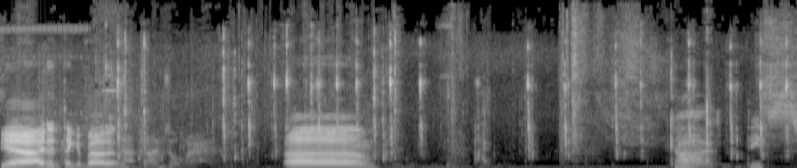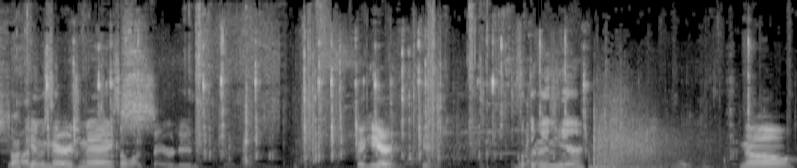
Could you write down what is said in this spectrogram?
Yeah, I didn't think about it. Um. God, these fucking yeah, nerd necks. So. But here, here. What they're in here? No.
